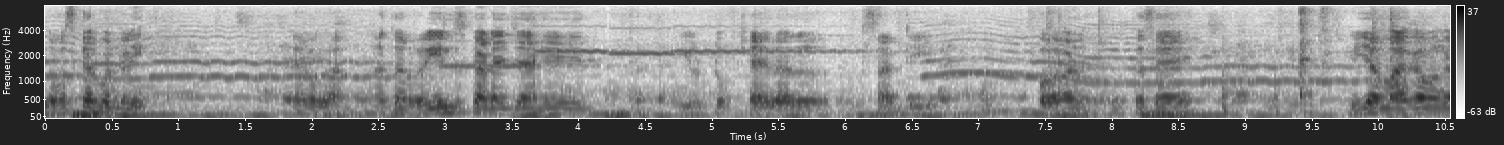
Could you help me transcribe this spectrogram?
नमस्कार मंडळी. हे बघा आता रील्स काढायचे आहेत यूट्यूब चॅनलसाठी पण कसं आहे हिच्या मागा मागा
